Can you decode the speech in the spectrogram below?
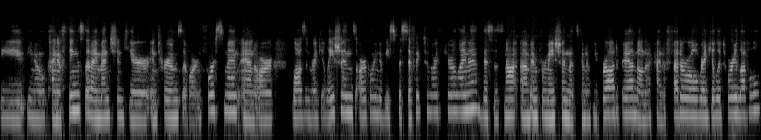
the, you know, kind of things that I mentioned here in terms of our enforcement and our laws and regulations are going to be specific to North Carolina. This is not um, information that's going to be broadband on a kind of federal regulatory level.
